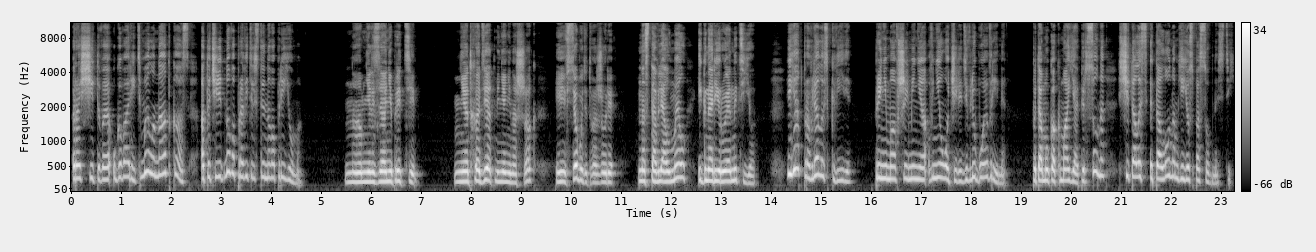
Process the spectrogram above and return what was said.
рассчитывая уговорить Мэла на отказ от очередного правительственного приема. «Нам нельзя не прийти. Не отходи от меня ни на шаг, и все будет в ажуре», — наставлял Мел, игнорируя нытье. И я отправлялась к Вире, принимавшей меня вне очереди в любое время потому как моя персона считалась эталоном ее способностей.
